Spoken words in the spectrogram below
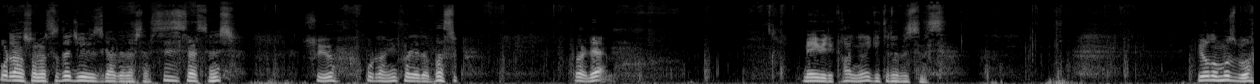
Buradan sonrası da cevizlik arkadaşlar. Siz isterseniz suyu buradan yukarıya da basıp böyle meyvelik haline de getirebilirsiniz. Yolumuz bu.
